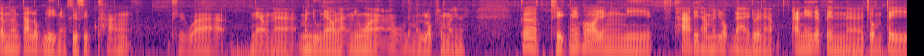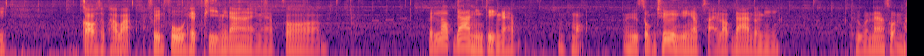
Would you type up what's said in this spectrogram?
จำนวนการหลบหลีกเนี่ยคือ 10 ครั้ง ถือว่าแนวหน้า มันอยู่แนวหลังนี่หว่าโอ้โหแต่มันหลบทำไม ก็ถึกไม่พอยังมีท่าที่ทำให้หลบได้ด้วยนะครับ อันนี้จะเป็นโจมตีก่อสภาวะฟื้นฟู HP ไม่ได้นะครับ ก็เป็นรอบด้านจริง ๆนะครับ เหมาะคือสมชื่อจริงครับสายรอบด้านตัวนี้ ถือว่าน่าสนม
